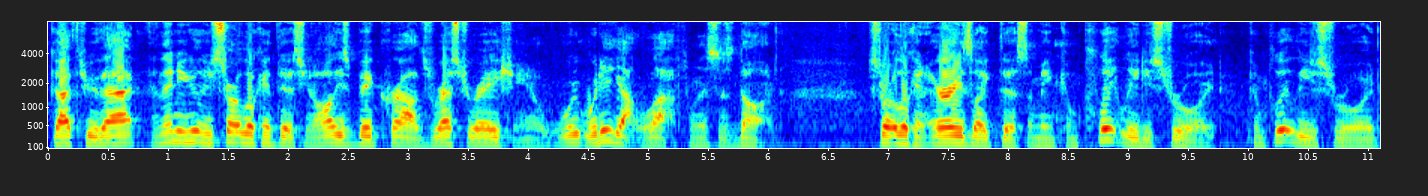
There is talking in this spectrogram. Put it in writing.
got through that, and then you, you, start looking at this. You know, all these big crowds, restoration. You know, wh what do you got left when this is done? Start looking at areas like this. I mean, completely destroyed, completely destroyed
